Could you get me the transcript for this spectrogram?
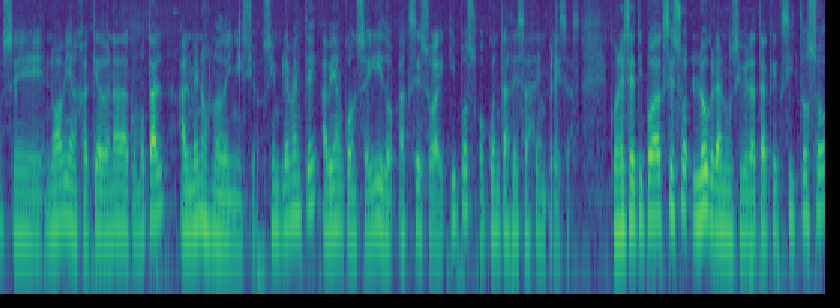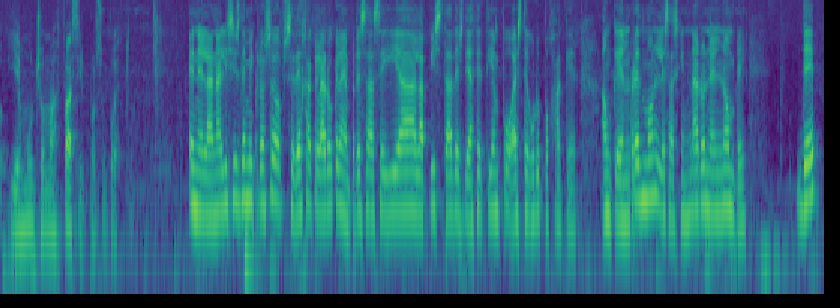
no habían hackeado nada como tal, al menos no de inicio. Simplemente habían conseguido acceso a equipos o cuentas de esas empresas. Con ese tipo de acceso logran un ciberataque exitoso y es mucho más fácil, por supuesto. En el análisis de Microsoft se deja claro que la empresa seguía la pista desde hace tiempo a este grupo hacker, aunque en Redmond les asignaron el nombre de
